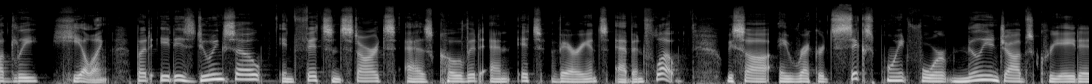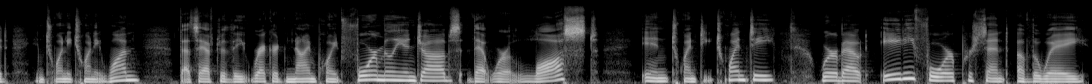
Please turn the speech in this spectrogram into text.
broadly healing, but it is doing so in fits and starts as COVID and its variants ebb and flow. We saw a record 6.4 million jobs created in 2021. That's after the record 9.4 million jobs that were lost in 2020. We're about 84% of the way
